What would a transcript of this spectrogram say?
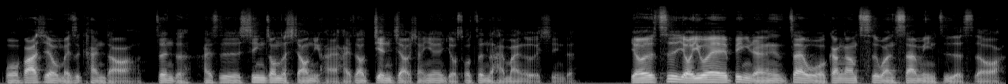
我发现我每次看到啊，真的还是心中的小女孩还是要尖叫一下，因为有时候真的还蛮恶心的。有一次有一位病人在我刚刚吃完三明治的时候啊，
